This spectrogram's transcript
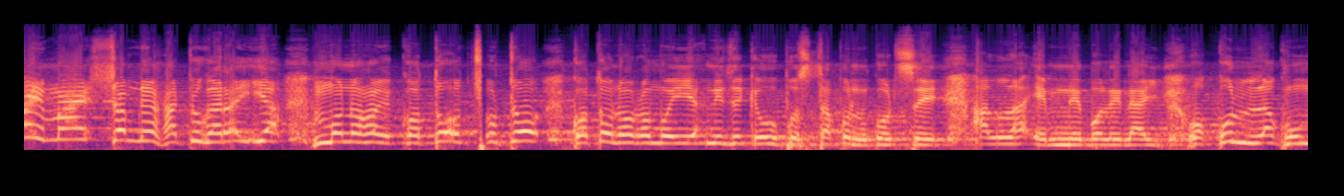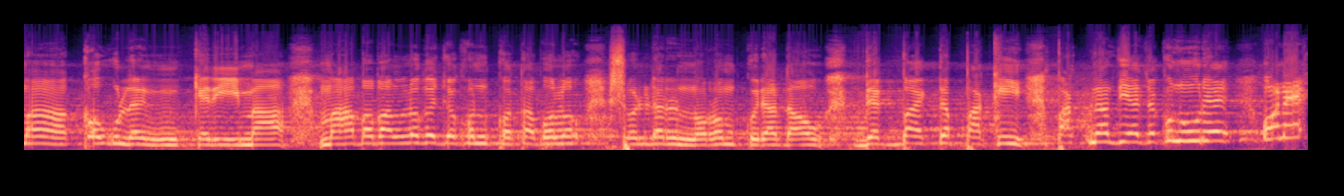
ওই মায়ের সামনে হাঁটু গাড়াইয়া মনে হয় কত ছোট, কত নরম হইয়া নিজেকে উপস্থাপন করছে। আল্লাহ এমনি বলে নাই অকুল্লা ঘুমা কৌলেন কেরিমা। মা বাবার লোকে যখন কথা বলো, শোল্ডারে নরম করে দাও। দেখবা একটা পাখি পাখনা দিয়া যখন উড়ে, অনেক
